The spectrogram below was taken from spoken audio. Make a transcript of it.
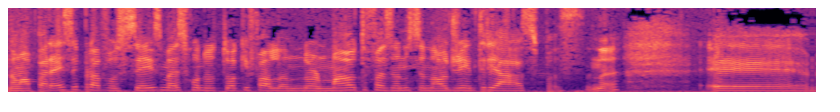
Não aparece para vocês, mas quando eu estou aqui falando normal, eu estou fazendo sinal de entre aspas, né? É...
